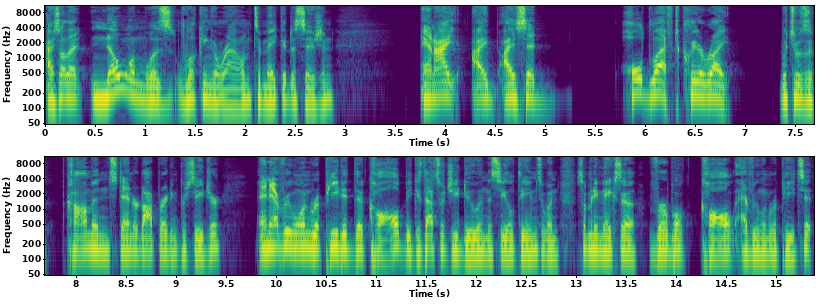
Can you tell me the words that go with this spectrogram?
I saw that no one was looking around to make a decision. And I, I, I said, hold left, clear right, which was a common standard operating procedure. And everyone repeated the call because that's what you do in the SEAL teams. When somebody makes a verbal call, everyone repeats it.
